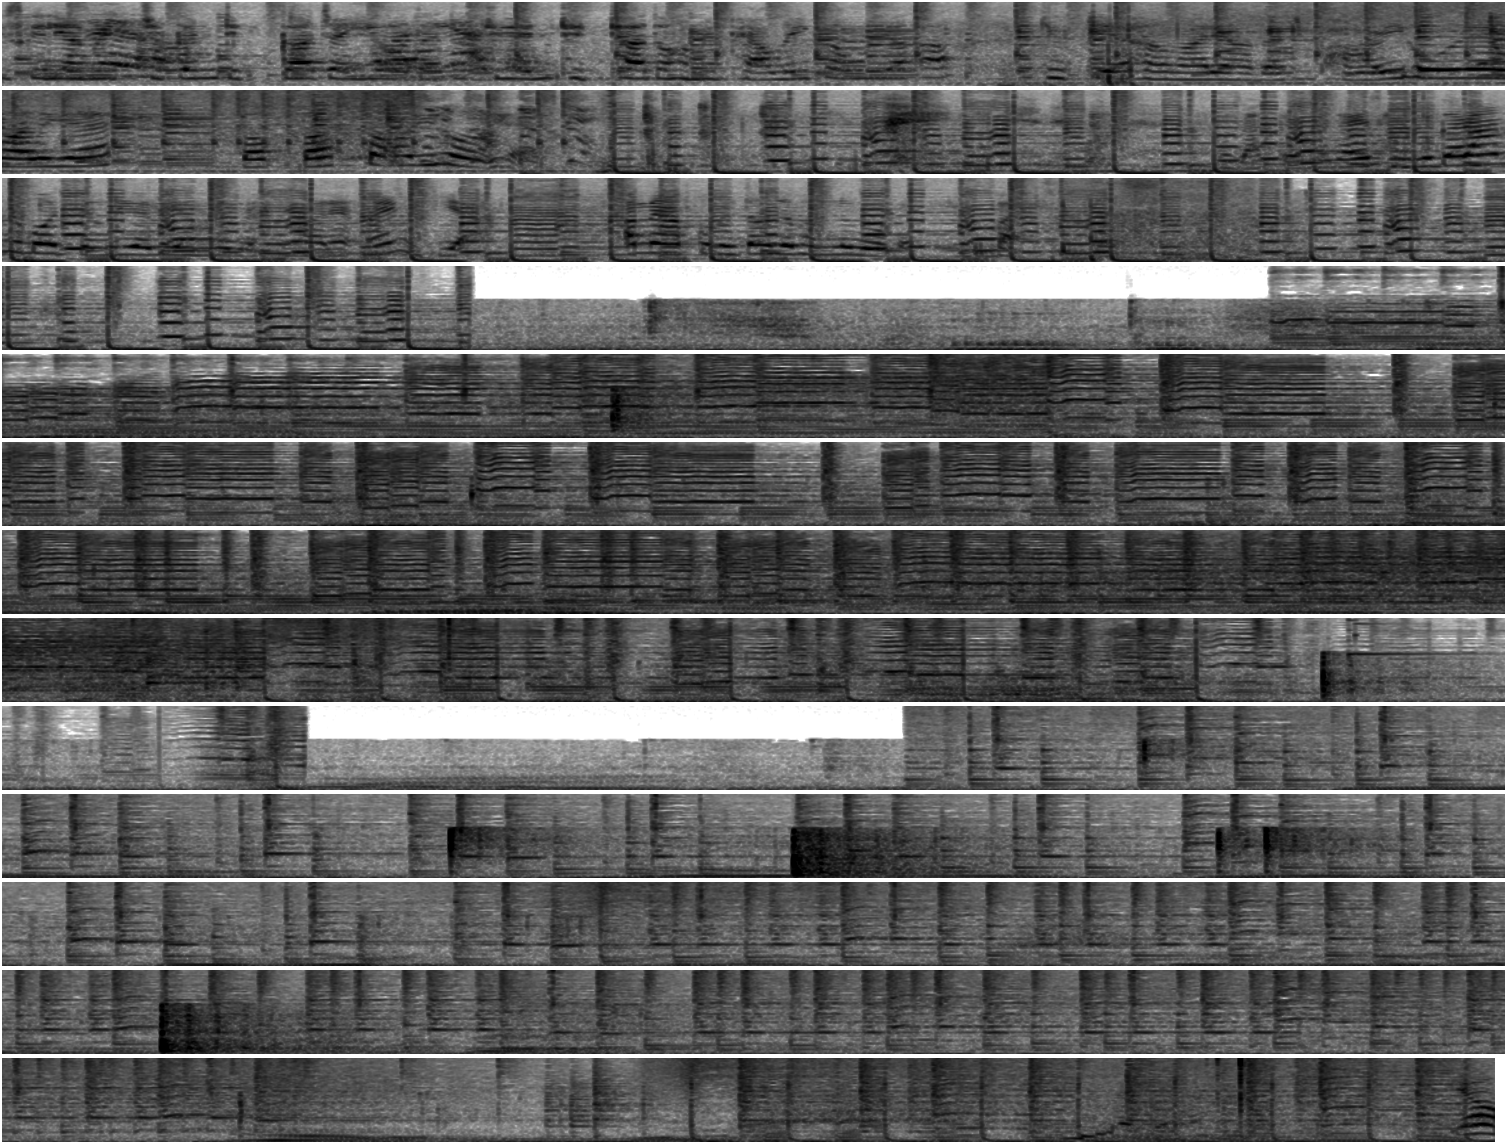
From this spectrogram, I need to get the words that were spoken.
इसके लिए हमें चिकन टिक्का चाहिए होता है तो चिकन टिक्का तो हमें पहले ही कर लिया था। क्योंकि हमारे यहाँ पे भारी होने वाली है। पप्पा भारी हो रही है। रहे हैं हम लोग आराम से बहुत जल्दी अभी हम लोग रखने वाले हैं किया? अब मैं आपको मिलता हूँ जब हम लोग हो गए।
